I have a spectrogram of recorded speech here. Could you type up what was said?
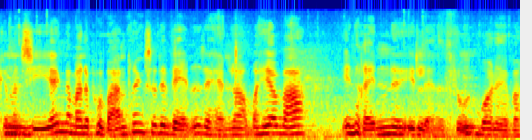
kan man Mm. sige. Ikke? Når man er på vandring, så er det vandet, det handler om. Og her var en rindende et eller andet flod, Mm. whatever.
